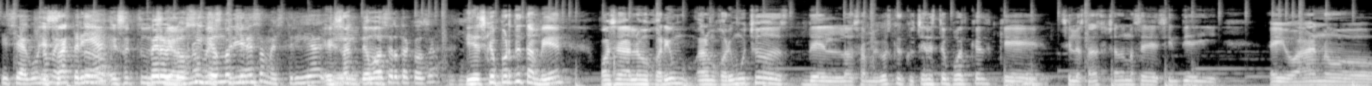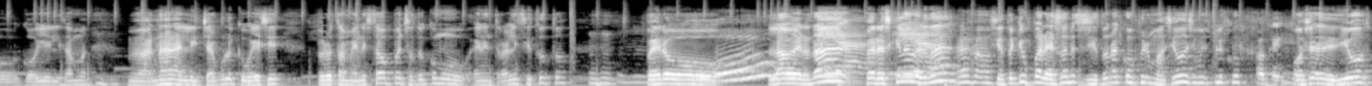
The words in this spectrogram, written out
¿Y si hago una Exacto, maestría? exacto, Pero si y si Dios no quiere esa maestría y Exacto. debo hacer otra cosa. Y es que aparte también, o sea, a lo mejor hay, a lo mejor hay muchos de los amigos que escuchan este podcast que si lo están escuchando, no sé, Cintia y Iván o Goya y Lizama, me van a linchar por lo que voy a decir, pero también he estado pensando como en entrar al instituto, pero Oh. la verdad, Yeah, pero es que la verdad, siento que para eso necesito una confirmación, ¿sí me explico? Ok. O sea, de Dios,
